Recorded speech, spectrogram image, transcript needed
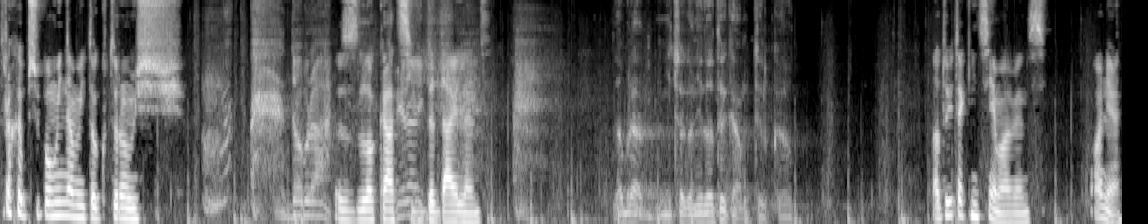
Trochę przypomina mi to którąś Dobra, z lokacji w Dead Island. Dobra, niczego nie dotykam, tylko A tu i tak nic nie ma, więc... O nie,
